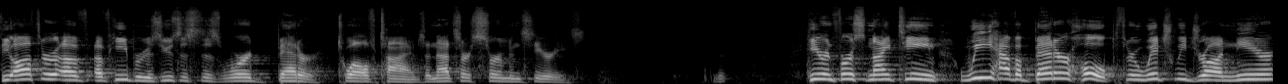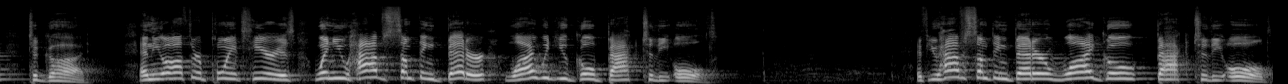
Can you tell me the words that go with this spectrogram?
The author of, of Hebrews uses this word better 12 times, and that's our sermon series. Here in verse 19, we have a better hope through which we draw near to God. And the author points here is when you have something better, why would you go back to the old? If you have something better, why go back to the old?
